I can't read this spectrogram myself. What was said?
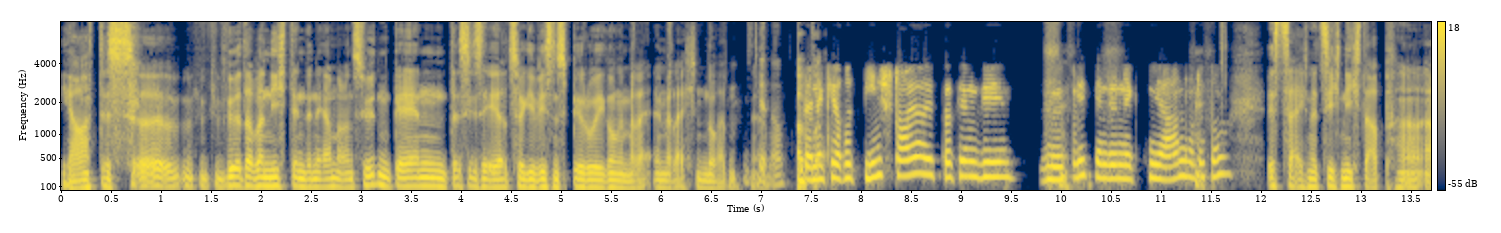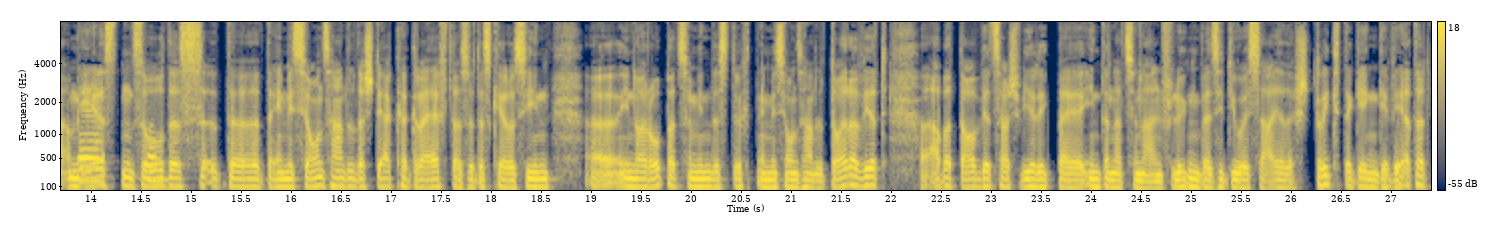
Ja, das äh, wird aber nicht in den ärmeren Süden gehen. Das ist eher zur Gewissensberuhigung im, im reichen Norden. Ja. Genau. Und eine Kerosinsteuer, ist das irgendwie möglich in den nächsten Jahren oder so? Es zeichnet sich nicht ab. Äh, am ja, ersten so, dass der, der, Emissionshandel da stärker greift, also das Kerosin äh, in Europa zumindest durch den Emissionshandel teurer wird. Aber da wird es auch schwierig bei internationalen Flügen, weil sich die USA ja strikt dagegen gewehrt hat.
